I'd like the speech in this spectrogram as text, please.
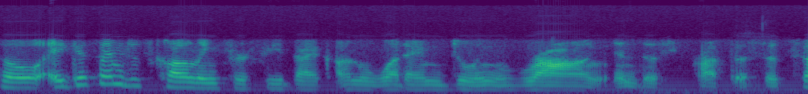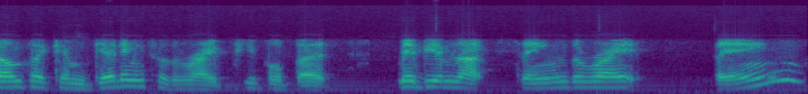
so I guess I'm just calling for feedback on what I'm doing wrong in this process. It sounds like I'm getting to the right people, but maybe I'm not saying the right thing.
